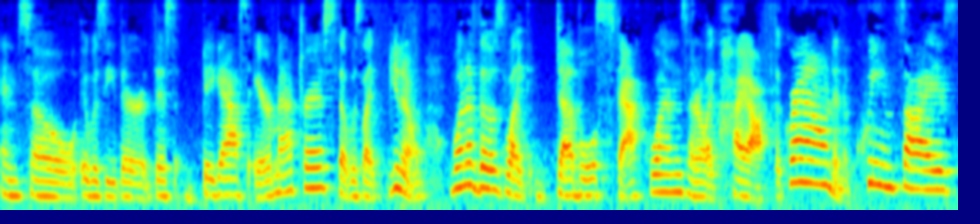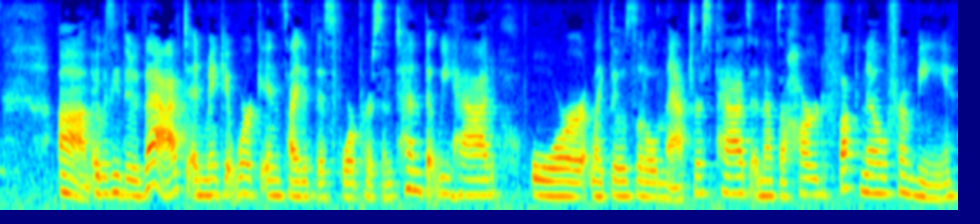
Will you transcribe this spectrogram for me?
And so it was either this big ass air mattress that was like, you know, one of those like double stack ones that are like high off the ground and a queen size um, it was either that and make it work inside of this four person tent that we had, or like those little mattress pads. And that's a hard fuck no from me.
